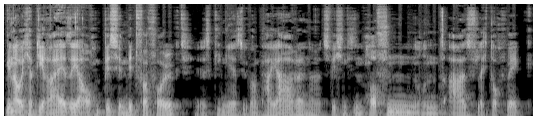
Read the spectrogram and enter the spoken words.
Genau, ich habe die Reise ja auch ein bisschen mitverfolgt. Es ging jetzt über ein paar Jahre ne, zwischen diesem Hoffen und ah, ist vielleicht doch weg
